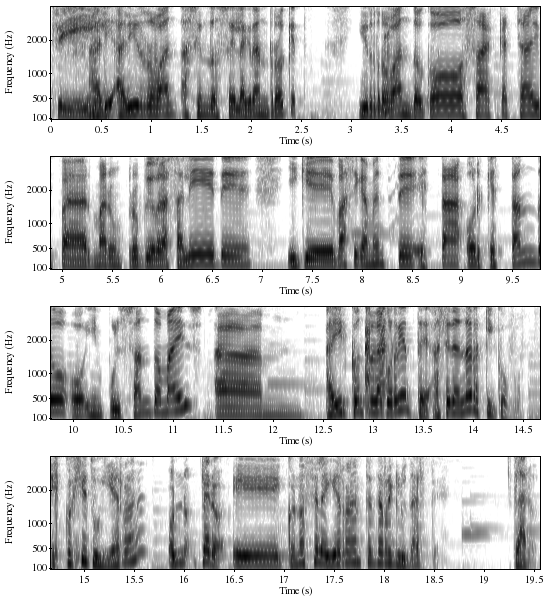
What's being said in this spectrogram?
Sí. al, al ir robando, haciéndose la gran Rocket, ir robando cosas, ¿cachai? Para armar un propio brazalete y que básicamente está orquestando o impulsando a Miles a, a ir contra la Ah, corriente, a ser anárquico. po. Escoge tu guerra. O no, claro, eh, conoce la guerra antes de reclutarte. Claro.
